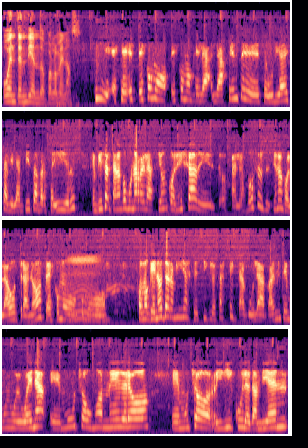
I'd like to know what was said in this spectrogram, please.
o entendiendo por lo menos. Sí, es que es, es como es como que la, la gente de seguridad esa que la empieza a perseguir empieza a tener como una relación con ella de, o sea, las dos se obsesionan con la otra, ¿no? O sea, es como Mm. como como que no termina este ciclo, está espectacular, realmente muy muy buena, eh, mucho humor negro, eh, mucho ridículo también,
